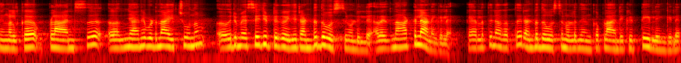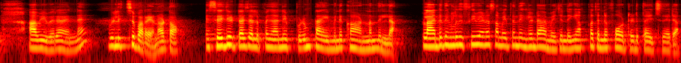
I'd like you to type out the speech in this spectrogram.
നിങ്ങൾക്ക് പ്ലാന്റ്സ് ഞാനിവിടുന്ന് അയച്ചു എന്നും ഒരു മെസ്സേജ് ഇട്ട് കഴിഞ്ഞ് രണ്ട് ദിവസത്തിനുള്ളിൽ അതായത് നാട്ടിലാണെങ്കിൽ കേരളത്തിനകത്ത് രണ്ട് ദിവസത്തിനുള്ളിൽ നിങ്ങൾക്ക് പ്ലാന്റ് കിട്ടിയില്ലെങ്കിൽ ആ വിവരം എന്നെ വിളിച്ച് പറയണം കേട്ടോ. മെസ്സേജ് ഇട്ടാൽ ചിലപ്പോൾ ഞാൻ എപ്പോഴും ടൈമിന് കാണണമെന്നില്ല. പ്ലാന്റ് നിങ്ങൾ റിസീവ് ചെയ്യുന്ന സമയത്ത് എന്തെങ്കിലും ഡാമേജ് ഉണ്ടെങ്കിൽ അപ്പോൾ തന്നെ ഫോട്ടോ എടുത്ത് അയച്ചു തരാം.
